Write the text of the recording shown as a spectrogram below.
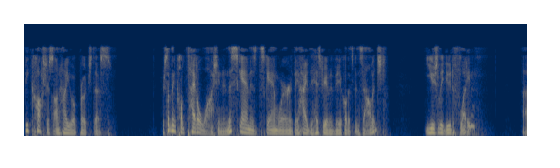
be cautious on how you approach this. There's something called title washing, and this scam is the scam where they hide the history of a vehicle that's been salvaged, usually due to flooding. Uh,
